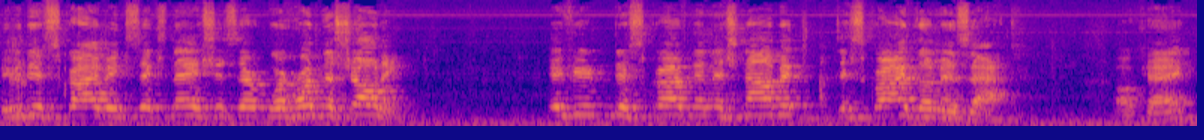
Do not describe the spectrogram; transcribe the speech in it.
If you're describing Six Nations, we're Haudenosaunee. If you're describing an Anishinaabeg, describe them as that. Okay?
